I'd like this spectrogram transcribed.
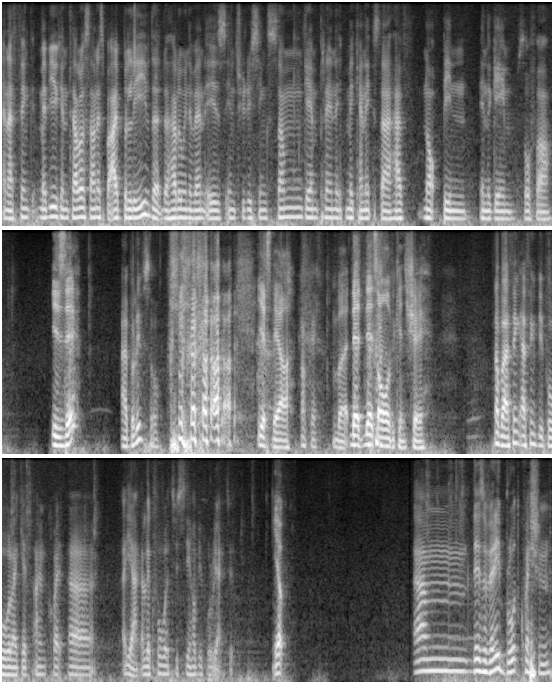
and I think maybe you can tell us on this, but I believe that the Halloween event is introducing some gameplay mechanics that have not been in the game so far. Is there? I believe so. yes, they are. Okay. But that that's all we can share. No, but I think I think people will like it. I'm quite. Uh, yeah, I look forward to see how people react to it. Yep. Um, there's a very broad question.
